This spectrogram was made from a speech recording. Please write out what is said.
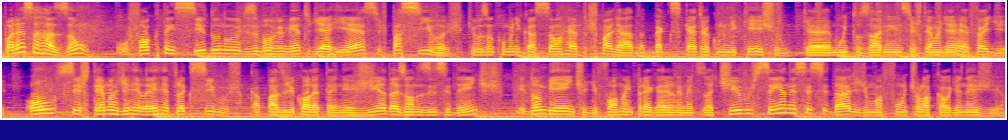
Por essa razão, o foco tem sido no desenvolvimento de RS passivas, que usam comunicação retroespalhada, Backscatter Communication, que é muito usado em sistema de RFID, ou sistemas de relay reflexivos, capazes de coletar energia das ondas incidentes e do ambiente, de forma a empregar elementos ativos sem a necessidade de uma fonte local de energia.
